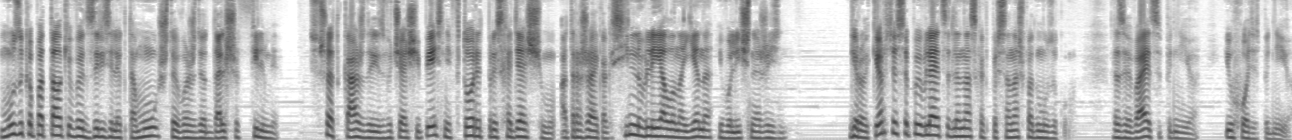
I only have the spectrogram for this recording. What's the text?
Музыка подталкивает зрителя к тому, что его ждет дальше в фильме. Сюжет каждой из звучащей песни вторит происходящему, отражая, как сильно влияла на Йена его личная жизнь. Герой Кертиса появляется для нас как персонаж под музыку, развивается под нее и уходит под нее.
